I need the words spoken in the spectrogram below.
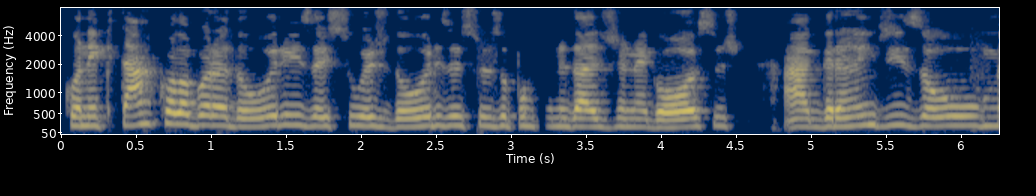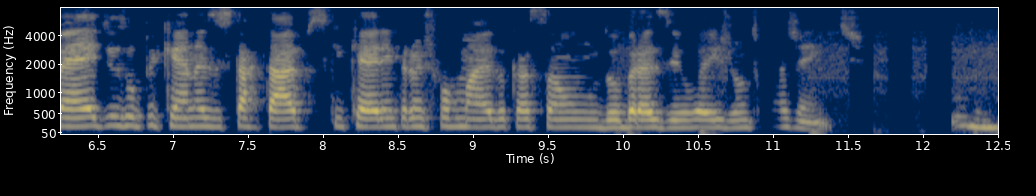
conectar colaboradores, as suas dores, as suas oportunidades de negócios a grandes ou médias ou pequenas startups que querem transformar a educação do Brasil aí junto com a gente. Uhum.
